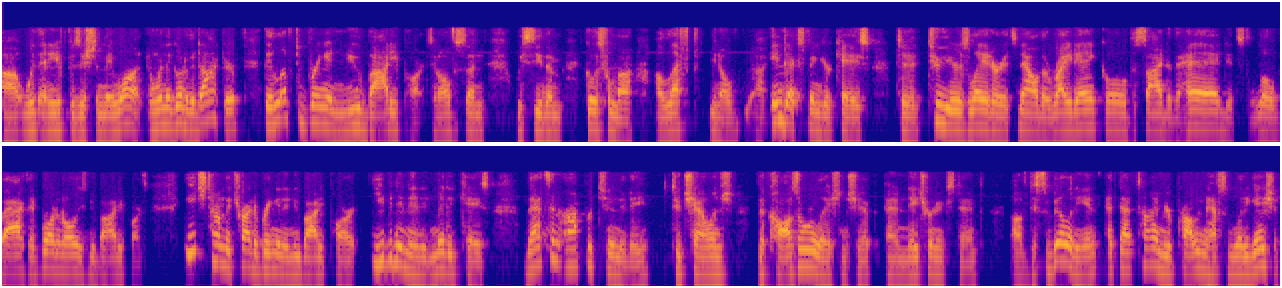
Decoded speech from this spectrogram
uh, with any physician they want. And when they go to the doctor, they love to bring in new body parts. And all of a sudden, we see them goes from a, a left, you know, uh, index finger case to two years later, it's now the right ankle, the side of the head, it's the low back. They brought in all these new body parts. Each time they try to bring in a new body part, even in an admitted case, that's an opportunity to challenge the causal relationship and nature and extent of disability. And at that time, you're probably going to have some litigation.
